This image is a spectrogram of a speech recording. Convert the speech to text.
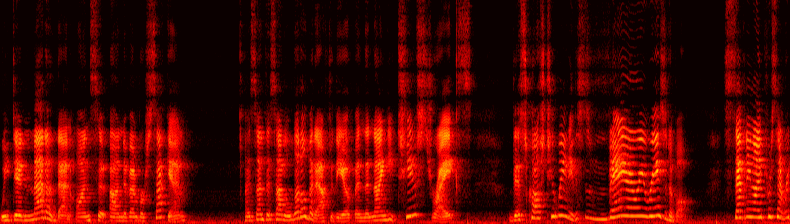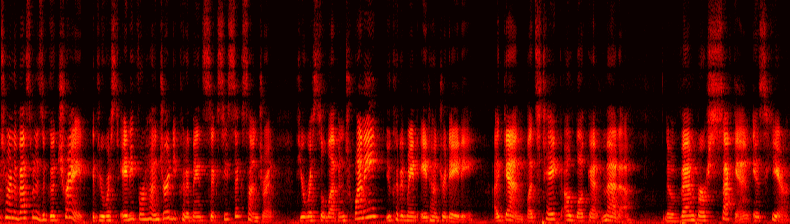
We did Meta then on uh, November 2nd. I sent this out a little bit after the open. The 92 strikes. This cost 280. This is very reasonable. 79% return investment is a good trade. If you risked 8400, you could have made 6600. If you risked 1120, you could have made 880. Again, let's take a look at Meta. November 2nd is here.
